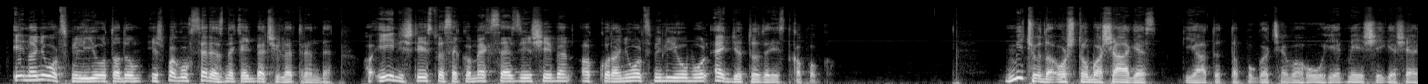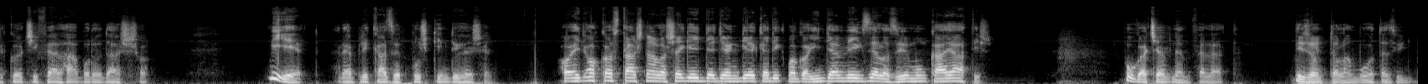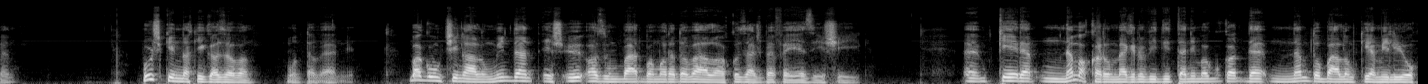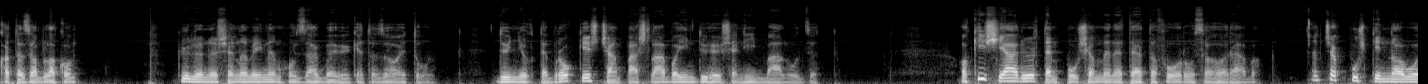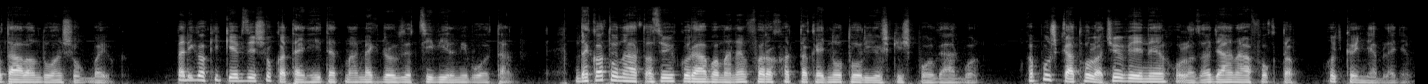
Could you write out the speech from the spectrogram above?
Én a nyolc milliót adom, és maguk szereznek egy becsületrendet. Ha én is részt veszek a megszerzésében, akkor a nyolc millióból egy ötöd részt kapok. Micsoda ostobaság ez? kiáltotta Pogacseva hóhér mélységes erkölcsi felháborodással. Miért? replikázott Puskin dühösen. Ha egy akasztásnál a segédje gyengélkedik, maga ingyen végzel az ő munkáját is? Pugacsev nem felelt. Bizonytalan volt az ügyben. Puskinnak igaza van, mondta Vernin. Magunk csinálunk mindent, és ő azumbárba marad a vállalkozás befejezéséig. Kérem, nem akarom megrövidíteni magukat, de nem dobálom ki a milliókat az ablakon. Különösen, amíg nem hozzák be őket az ajtón. Dünnyögte Brock, és csámpás lábain dühösen himbálódzott. A kis járőr tempósan menetelt a forró szaharába. Csak Puskinnal volt állandóan sok bajuk. Pedig a kiképzés sokat enyhített már megrögzött civil mi voltán. De katonát az ő korában már nem faraghattak egy notórius kispolgárból. A puskát hol a csövénél, hol az agyánál fogta, hogy könnyebb legyen.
